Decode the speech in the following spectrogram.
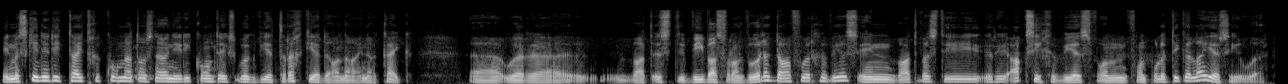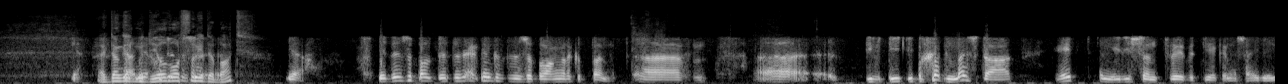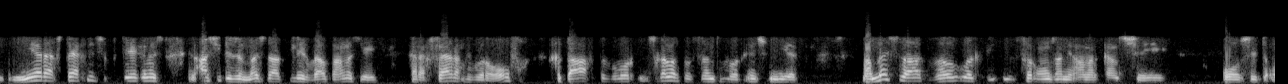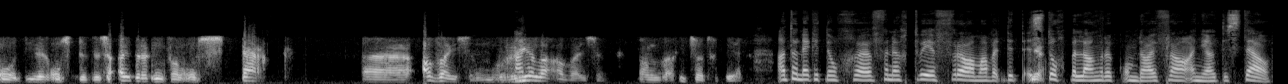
En miskien het die tyd gekom dat ons nou in hierdie konteks ook weer terugkeer daarna en nou kyk uh oor uh wat is die wie was verantwoordelik daarvoor gewees en wat was die reaksie gewees van van politieke leiers hieroor. Ja. Ek dink dit ja, moet nee, deel word van die debat. Ja. Dit is 'n dit is ek dink dit is 'n belangrike punt. Uh uh die die die begrip misdaad het in hierdie sin twee betekenisse. Hy het meer as tegniese betekenis en as jy dis 'n misdaad pleeg, wel dan as jy geregverdig voor 'n hof gedaag te word skuldig bevind word en so meer. Maar misdaad wil ook die, vir ons aan die ander kant sê ons het die, ons dit is 'n uitdrukking van ons sterk uh afwysing, morele afwysing van wat iets wat gebeur. Anton ek het nog uh, vinnig twee vrae, maar dit is ja. tog belangrik om daai vrae aan jou te stel.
